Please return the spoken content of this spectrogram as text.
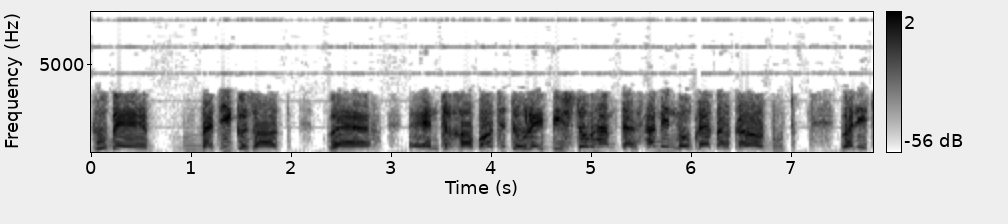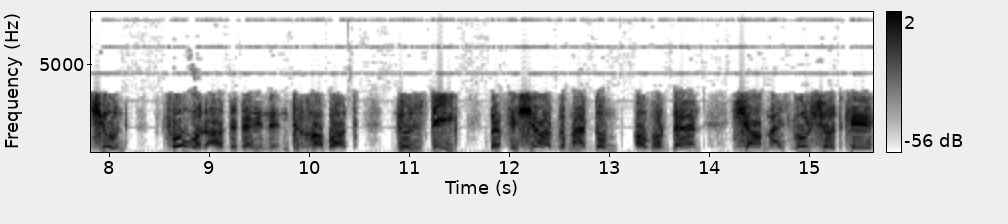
رو به بدی گذارد و انتخابات دوره بیستم هم در همین موقع برقرار بود. ولی چون فوق العاده در این انتخابات دزدی و فشار به مردم آوردن شاه مجبور شد که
